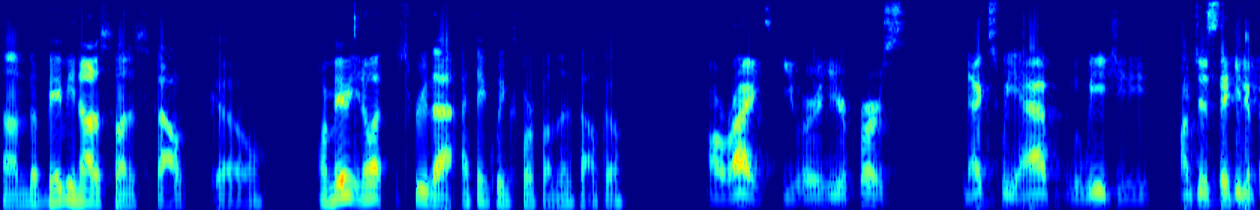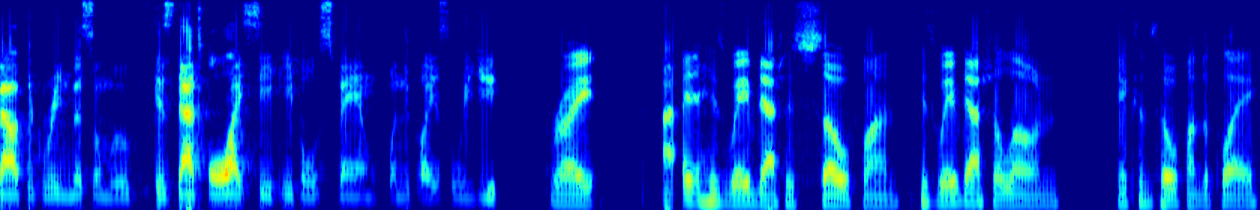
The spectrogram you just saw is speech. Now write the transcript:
um, but maybe not as fun as Falco. Or maybe, you know what? Screw that. I think Link's more fun than Falco. All right, you heard it here first. Next, we have Luigi. I'm just thinking about the green missile move because that's all I see people spam when they play as Luigi. Right. I, his wave dash is so fun. His wave dash alone makes him so fun to play.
